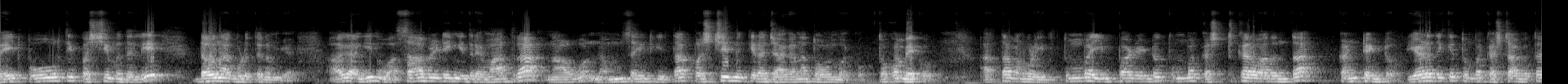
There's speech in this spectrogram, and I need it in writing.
ವೆಯ್ಟ್ ಪೂರ್ತಿ ಪಶ್ಚಿಮದಲ್ಲಿ ಡೌನ್ ಆಗಿಬಿಡುತ್ತೆ ನಮಗೆ. ಹಾಗಾಗಿ ಇದು ಹೊಸ ಬಿಲ್ಡಿಂಗ್ ಇದ್ದರೆ ಮಾತ್ರ ನಾವು ನಮ್ಮ ಸೈಟ್ಗಿಂತ ಪಶ್ಚಿಮಕ್ಕಿರೋ ಜಾಗನ ತೊಗೊಬೇಕು ತೊಗೊಬೇಕು ಅರ್ಥ ಮಾಡ್ಕೊಳ್ಳಿ, ಇದು ತುಂಬ ಇಂಪಾರ್ಟೆಂಟು ತುಂಬ ಕಷ್ಟಕರವಾದಂಥ ಕಂಟೆಂಟು ಹೇಳೋದಕ್ಕೆ ತುಂಬ ಕಷ್ಟ ಆಗುತ್ತೆ.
